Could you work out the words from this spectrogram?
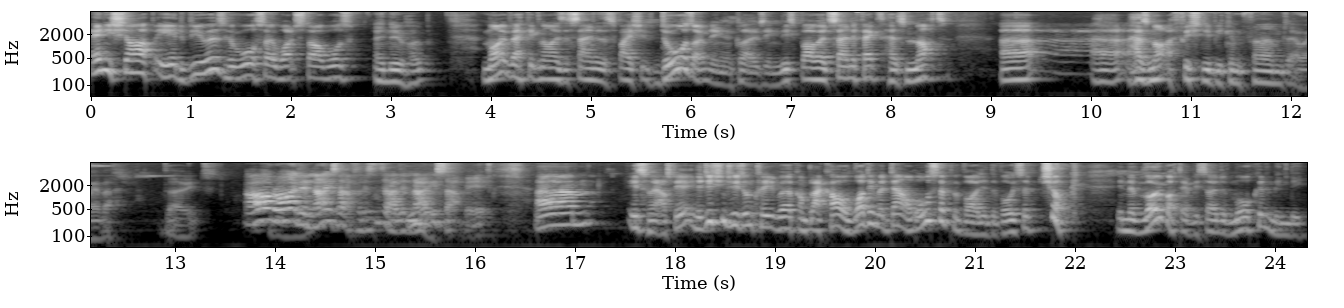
any sharp-eared viewers who also watch Star Wars: A New Hope might recognise the sound of the spaceship's doors opening and closing. This borrowed sound effect has not uh, uh, has not officially been confirmed, however. Though it's Oh, right, I didn't notice that for this. I didn't notice that bit. um, here's something else for you. In addition to his uncredited work on Black Hole, Roddy McDowall also provided the voice of Chuck in the robot episode of Mork and Mindy,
